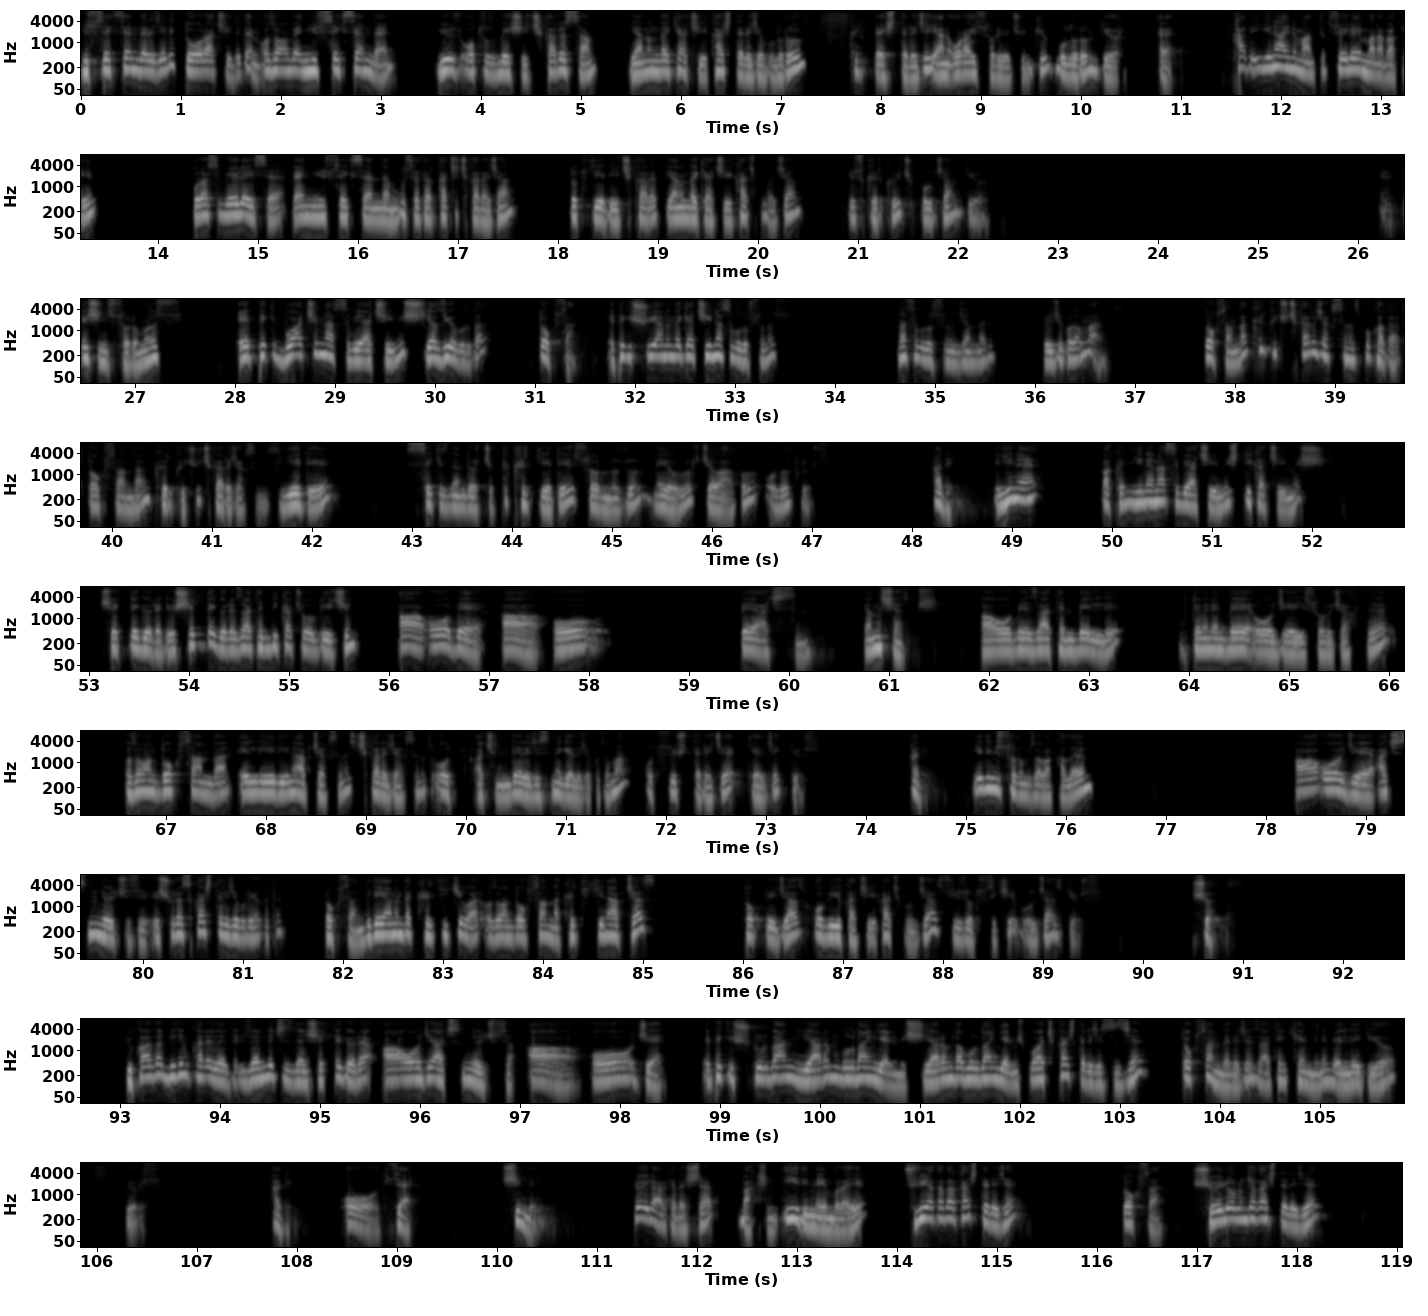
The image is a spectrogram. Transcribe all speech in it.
180 derecelik doğru açıydı değil mi? O zaman ben 180'den 135'i çıkarırsam yanındaki açıyı kaç derece bulurum? 45 derece. Yani orayı soruyor çünkü. Bulurum diyorum. Evet. Hadi yine aynı mantık. Söyleyin bana bakayım. Burası böyleyse ben 180'den bu sefer kaçı çıkaracağım? 37'yi çıkarıp yanındaki açıyı kaç bulacağım? 143 bulacağım diyorum. Evet, beşinci sorumuz. E peki bu açı nasıl bir açıymış? Yazıyor burada. 90. E peki şu yanındaki açıyı nasıl bulursunuz? Nasıl bulursunuz canlarım? Söyleyecek olan var mı? 90'dan 43'ü çıkaracaksınız. Bu kadar. 90'dan 43'ü çıkaracaksınız. 7, 8'den 4 çıktı. 47 sorunuzun ne olur? Cevabı olur diyoruz. Hadi. E yine bakın yine nasıl bir açıymış? Dik açıymış. Şekle göre diyor. Şekle göre zaten dik açı olduğu için AOB AOB açısını yanlış yazmış. AOB zaten belli. Muhtemelen BOC'yi soracaktı. O zaman 90'dan 57'yi ne yapacaksınız? Çıkaracaksınız. O açının derecesine gelecek o zaman. 33 derece gelecek diyoruz. Hadi. Yedinci sorumuza bakalım. AOC açısının ölçüsü. E şurası kaç derece buraya kadar? 90. Bir de yanında 42 var. O zaman 90 ile 42 ne yapacağız? Toplayacağız. O büyük açıyı kaç bulacağız? 132 bulacağız diyoruz. Şu. Yukarıda birim karelerde üzerinde çizilen şekle göre AOC açısının ölçüsü. AOC. E peki şuradan yarım buradan gelmiş. Yarım da buradan gelmiş. Bu açı kaç derece sizce? 90 derece. Zaten kendini belli ediyor diyoruz. Hadi. O güzel. Şimdi şöyle arkadaşlar. Bak şimdi iyi dinleyin burayı. Şuraya kadar kaç derece? 90. Şöyle olunca kaç derece?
